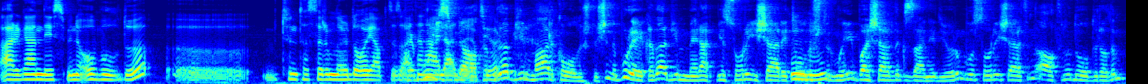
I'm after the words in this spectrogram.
Argande ismini o buldu. E, bütün tasarımları da o yaptı zaten Ve bu hala ismin da altında yapıyor. bir marka oluştu. Şimdi buraya kadar bir merak, bir soru işareti oluşturmayı başardık zannediyorum. Bu soru işaretinin altını dolduralım.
